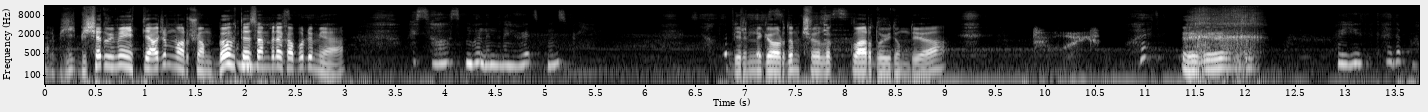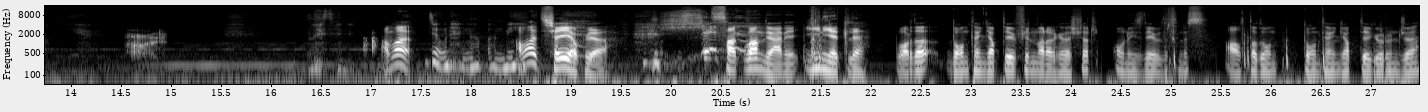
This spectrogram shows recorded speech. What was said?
Yani bir, bir şey duymaya ihtiyacım var şu an. Böh desem bile kabulüm ya. I saw someone and then I heard someone scream. Birini gördüm çığlıklar duydum diyor. What? Are you the guy that brought me here? Listen, Ama don't hang up on me. ama şey yapıyor. Shit! Saklan yani iyi niyetli. Bu arada Don't Hang Up diye bir film var arkadaşlar. Onu izleyebilirsiniz. Altta Don't, Don't Hang Up diye görünce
